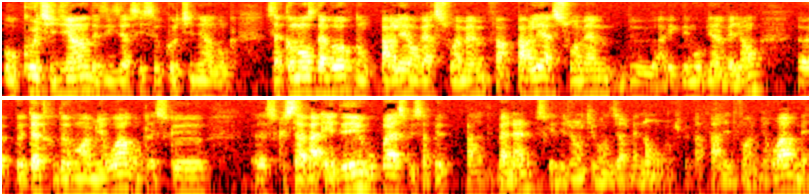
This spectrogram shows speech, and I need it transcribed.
au quotidien, des exercices au quotidien. Donc ça commence d'abord donc parler envers soi-même, enfin parler à soi-même avec des mots bienveillants, euh, peut-être devant un miroir. Donc est-ce que est-ce que ça va aider ou pas Est-ce que ça peut être banal Parce qu'il y a des gens qui vont se dire, mais non, je ne peux pas parler devant un miroir, mais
